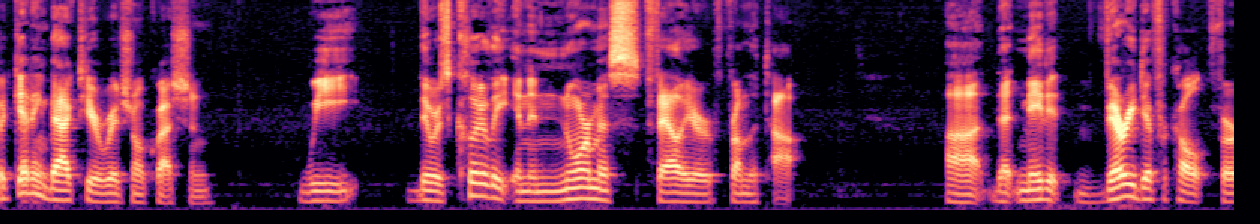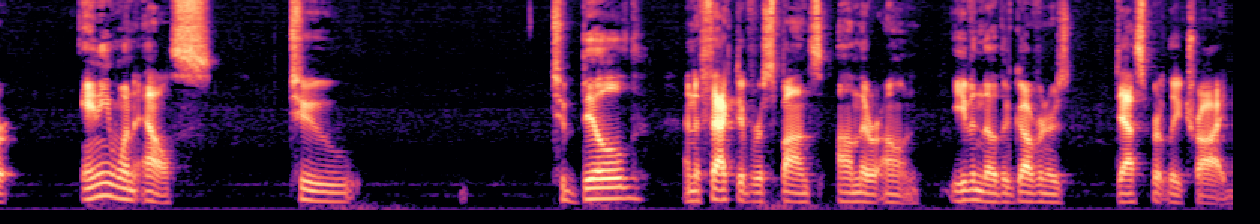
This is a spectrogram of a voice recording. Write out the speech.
But getting back to your original question, we there was clearly an enormous failure from the top uh, that made it very difficult for anyone else to to build an effective response on their own, even though the governors desperately tried.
